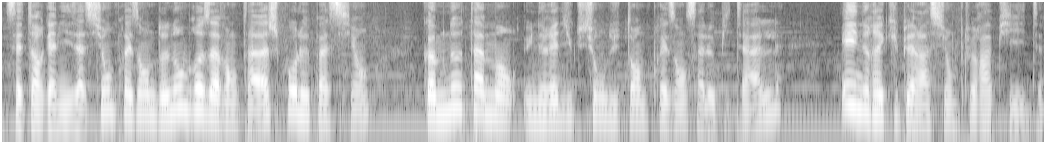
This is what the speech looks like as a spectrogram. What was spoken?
Cette organisation présente de nombreux avantages pour le patient, comme notamment une réduction du temps de présence à l'hôpital et une récupération plus rapide.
